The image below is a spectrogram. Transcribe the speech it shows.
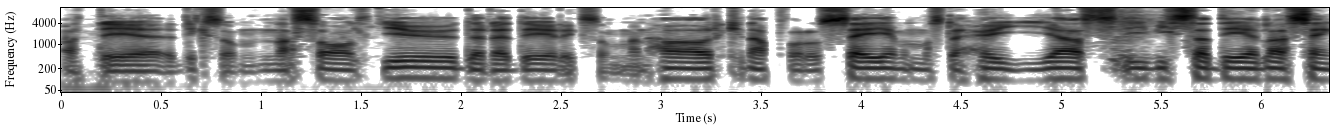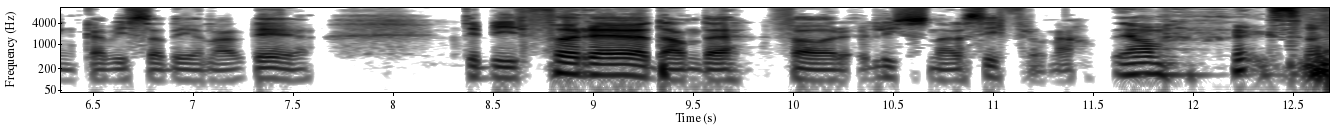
att det är liksom nasalt ljud eller det är liksom, man hör knappt vad de säger, man måste höjas i vissa delar, sänka vissa delar. Det, det blir förödande för lyssnarsiffrorna. Ja, exakt.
